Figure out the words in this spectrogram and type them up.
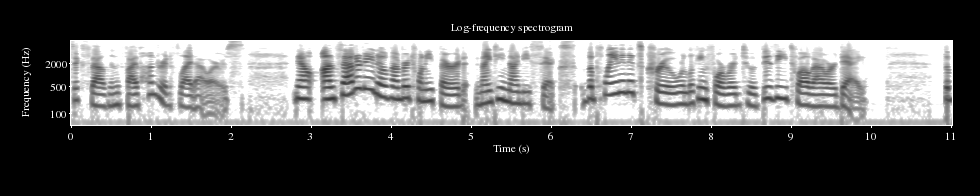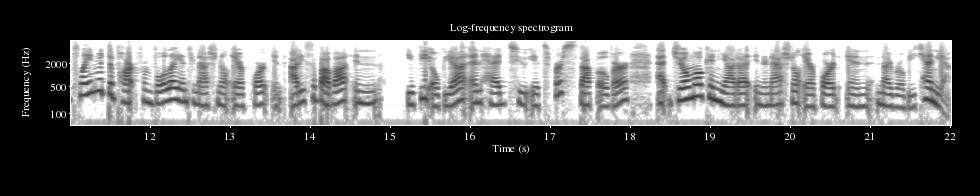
6,500 flight hours. Now, on Saturday, November 23, 1996, the plane and its crew were looking forward to a busy 12 hour day. The plane would depart from Bole International Airport in Addis Ababa in Ethiopia and head to its first stopover at Jomo Kenyatta International Airport in Nairobi, Kenya.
